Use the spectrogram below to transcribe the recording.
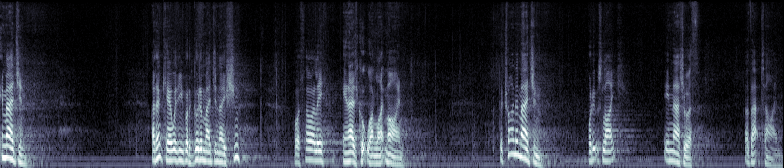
Imagine. I don't care whether you've got a good imagination or a thoroughly inadequate one like mine. But try and imagine what it was like in Nazareth at that time.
